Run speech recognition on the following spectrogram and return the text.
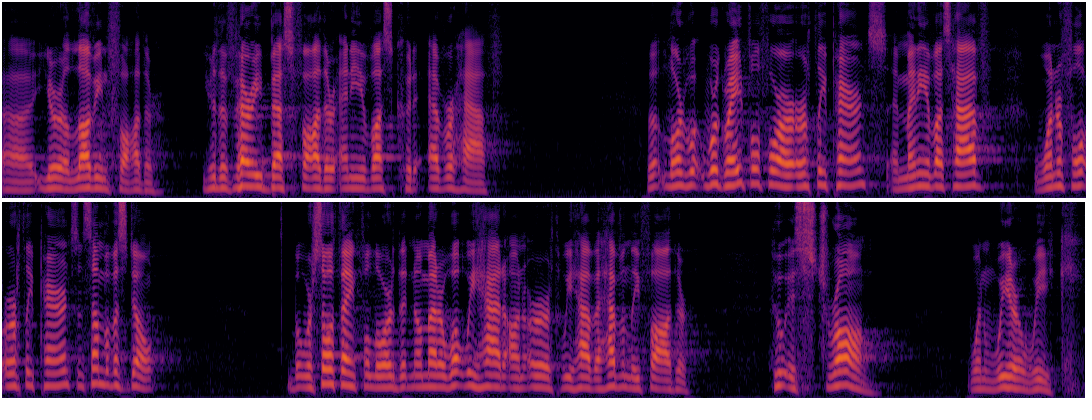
uh, you're a loving Father. You're the very best Father any of us could ever have. Lord, we're grateful for our earthly parents, and many of us have wonderful earthly parents, and some of us don't. But we're so thankful, Lord, that no matter what we had on earth, we have a heavenly Father who is strong when we are weak,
